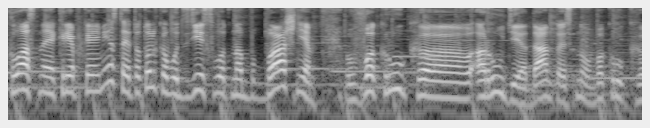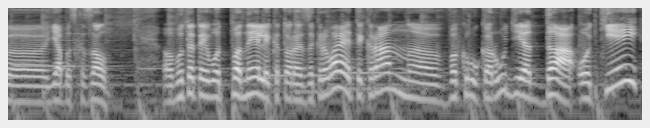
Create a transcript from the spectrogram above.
классное крепкое место. Это только вот здесь вот на башне, вокруг э, орудия, да, то есть, ну, вокруг, э, я бы сказал, вот этой вот панели, которая закрывает экран э, вокруг орудия, да, окей.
